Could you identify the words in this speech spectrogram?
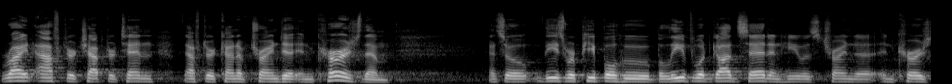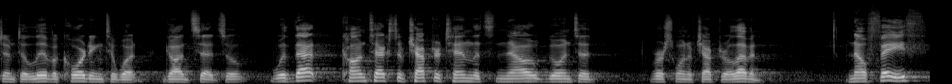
right after chapter 10, after kind of trying to encourage them. And so these were people who believed what God said, and he was trying to encourage them to live according to what God said. So, with that context of chapter 10, let's now go into verse 1 of chapter 11. Now, faith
